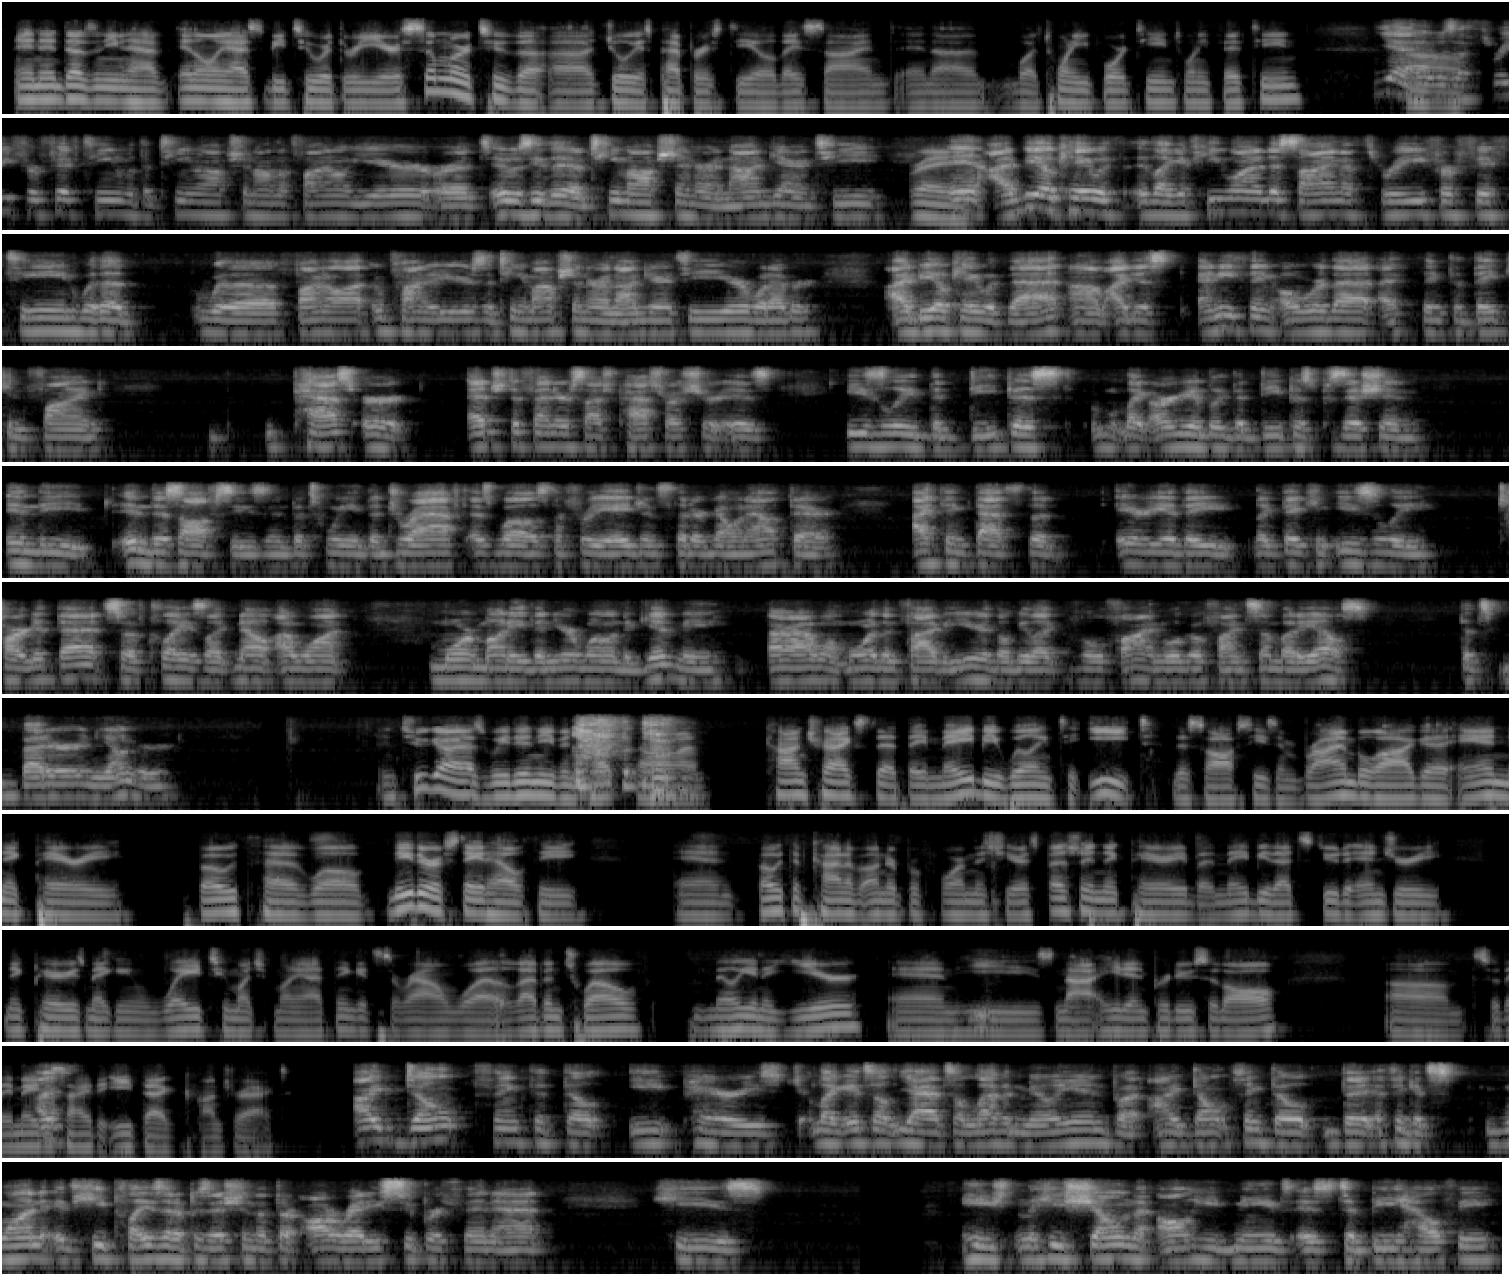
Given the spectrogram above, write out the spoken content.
and it doesn't even have it only has to be two or three years similar to the uh, julius peppers deal they signed in uh, what 2014 2015 yeah uh, it was a uh, three for 15 with a team option on the final year or it, it was either a team option or a non-guarantee. Right. And i'd be okay with like if he wanted to sign a three for 15 with a with a final final year as a team option or a non-guarantee year or whatever i'd be okay with that. Um, i just anything over that i think that they can find pass or edge defender slash pass rusher is easily the deepest, like arguably the deepest position in the in this offseason between the draft as well as the free agents that are going out there. I think that's the area they like they can easily target that. So if Clay's like, no, I want more money than you're willing to give me, or I want more than five a year, they'll be like, well, fine, we'll go find somebody else that's better and younger. And two guys we didn't even touch on contracts that they may be willing to eat this offseason. Bryan Bulaga and Nick Perry both have, well, neither have stayed healthy and both have kind of underperformed this year, especially Nick Perry, but maybe that's due to injury. Nick Perry is making way too much money. I think it's around what 11, 12 million a year, and he's not. He didn't produce at all. Um, so they may decide I, to eat that contract. I don't think that they'll eat Perry's. Like it's a yeah, it's eleven million, but I don't think they'll. They, I think it's one. If he plays at a position that they're already super thin at, he's he's he's shown that all he needs is to be healthy.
